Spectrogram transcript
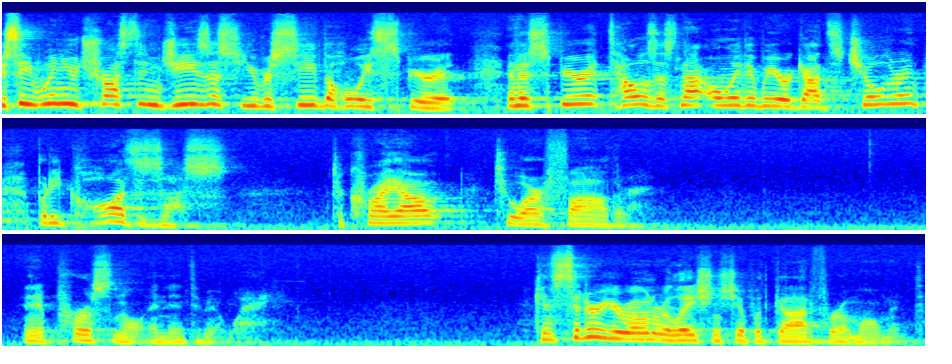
You see, when you trust in Jesus, you receive the Holy Spirit. And the Spirit tells us not only that we are God's children, but He causes us to cry out to our Father in a personal and intimate way. Consider your own relationship with God for a moment.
